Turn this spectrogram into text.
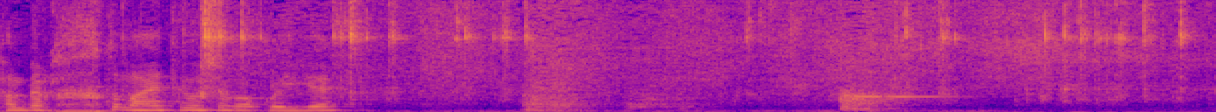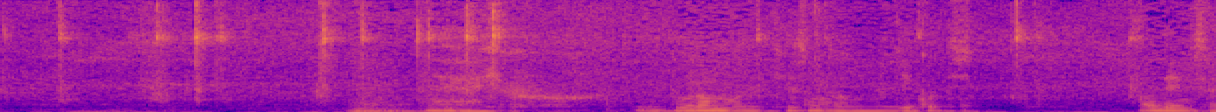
담배를 하도 많이 태우셔갖고 이게. 이 노란 물이 계속 나오네. 니코틴 아 냄새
